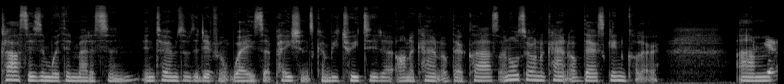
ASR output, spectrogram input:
classism within medicine in terms of the different ways that patients can be treated on account of their class and also on account of their skin color. Um, yeah.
